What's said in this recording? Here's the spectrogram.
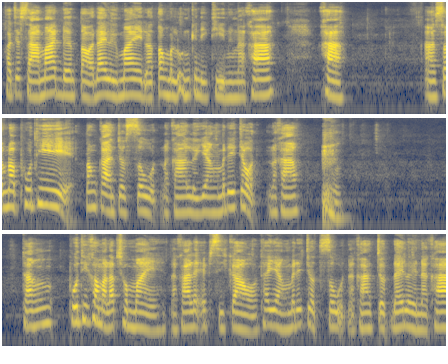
เขาจะสามารถเดินต่อได้หรือไม่ เราต้องมาลุ้นกันอีกทีหนึ่งนะคะ ค่ะสำหรับผู้ที่ต้องการจดสูตรนะคะ หรือยังไม่ได้จดนะคะ ทั้งผู้ที่เข้ามารับชมใหม่นะคะ และ FC เก่า ถ้ายังไม่ได้จดสูตรนะคะ จดได้เลยนะคะ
